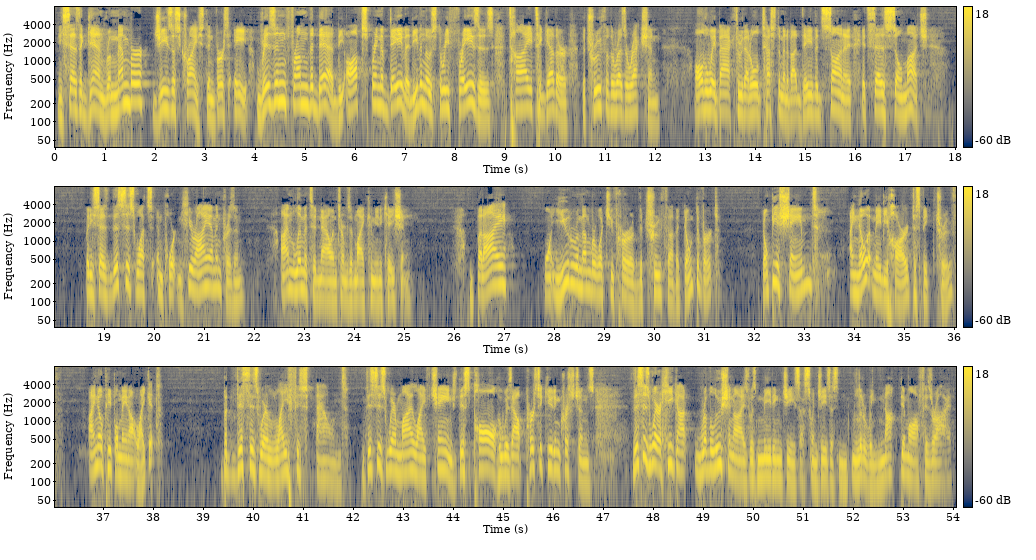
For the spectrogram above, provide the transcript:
He says again, remember Jesus Christ in verse 8, risen from the dead, the offspring of David. Even those three phrases tie together the truth of the resurrection. All the way back through that Old Testament about David's son, and it, it says so much. But he says, this is what's important. Here I am in prison. I'm limited now in terms of my communication. But I want you to remember what you've heard, the truth of it. Don't divert. Don't be ashamed. I know it may be hard to speak the truth. I know people may not like it. But this is where life is found. This is where my life changed. This Paul, who was out persecuting Christians, this is where he got revolutionized was meeting Jesus when Jesus literally knocked him off his ride.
